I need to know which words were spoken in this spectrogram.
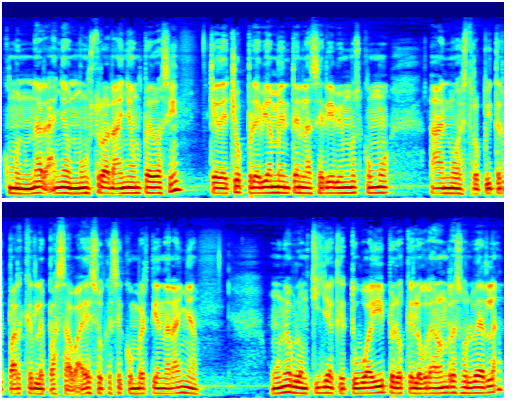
como en una araña, un monstruo araña, un pedo así. Que de hecho previamente en la serie vimos como a nuestro Peter Parker le pasaba eso, que se convertía en araña. Una bronquilla que tuvo ahí, pero que lograron resolverla.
